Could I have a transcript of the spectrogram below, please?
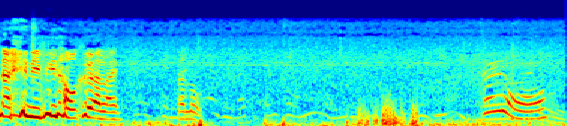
ไหนนี่พี่น้องคืออะไรตลกใช่เหรอเราเดินเลาะ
